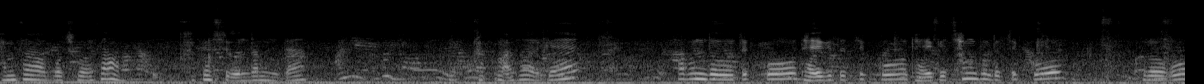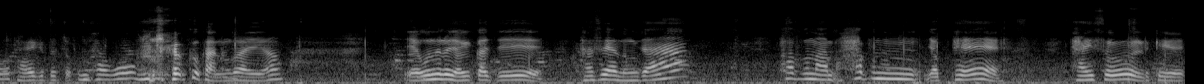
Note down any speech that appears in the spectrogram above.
감사하고 좋아서 가끔씩 온답니다. 가끔 와서 이렇게 화분도 찍고 다육이도 찍고 다육이 창들도 찍고 그러고 다육이도 조금 사고 그렇게 갖고 가는 거예요. 예, 오늘은 여기까지 다스야 농장 화분, 앞- 화분 옆에 다이솔 이렇게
